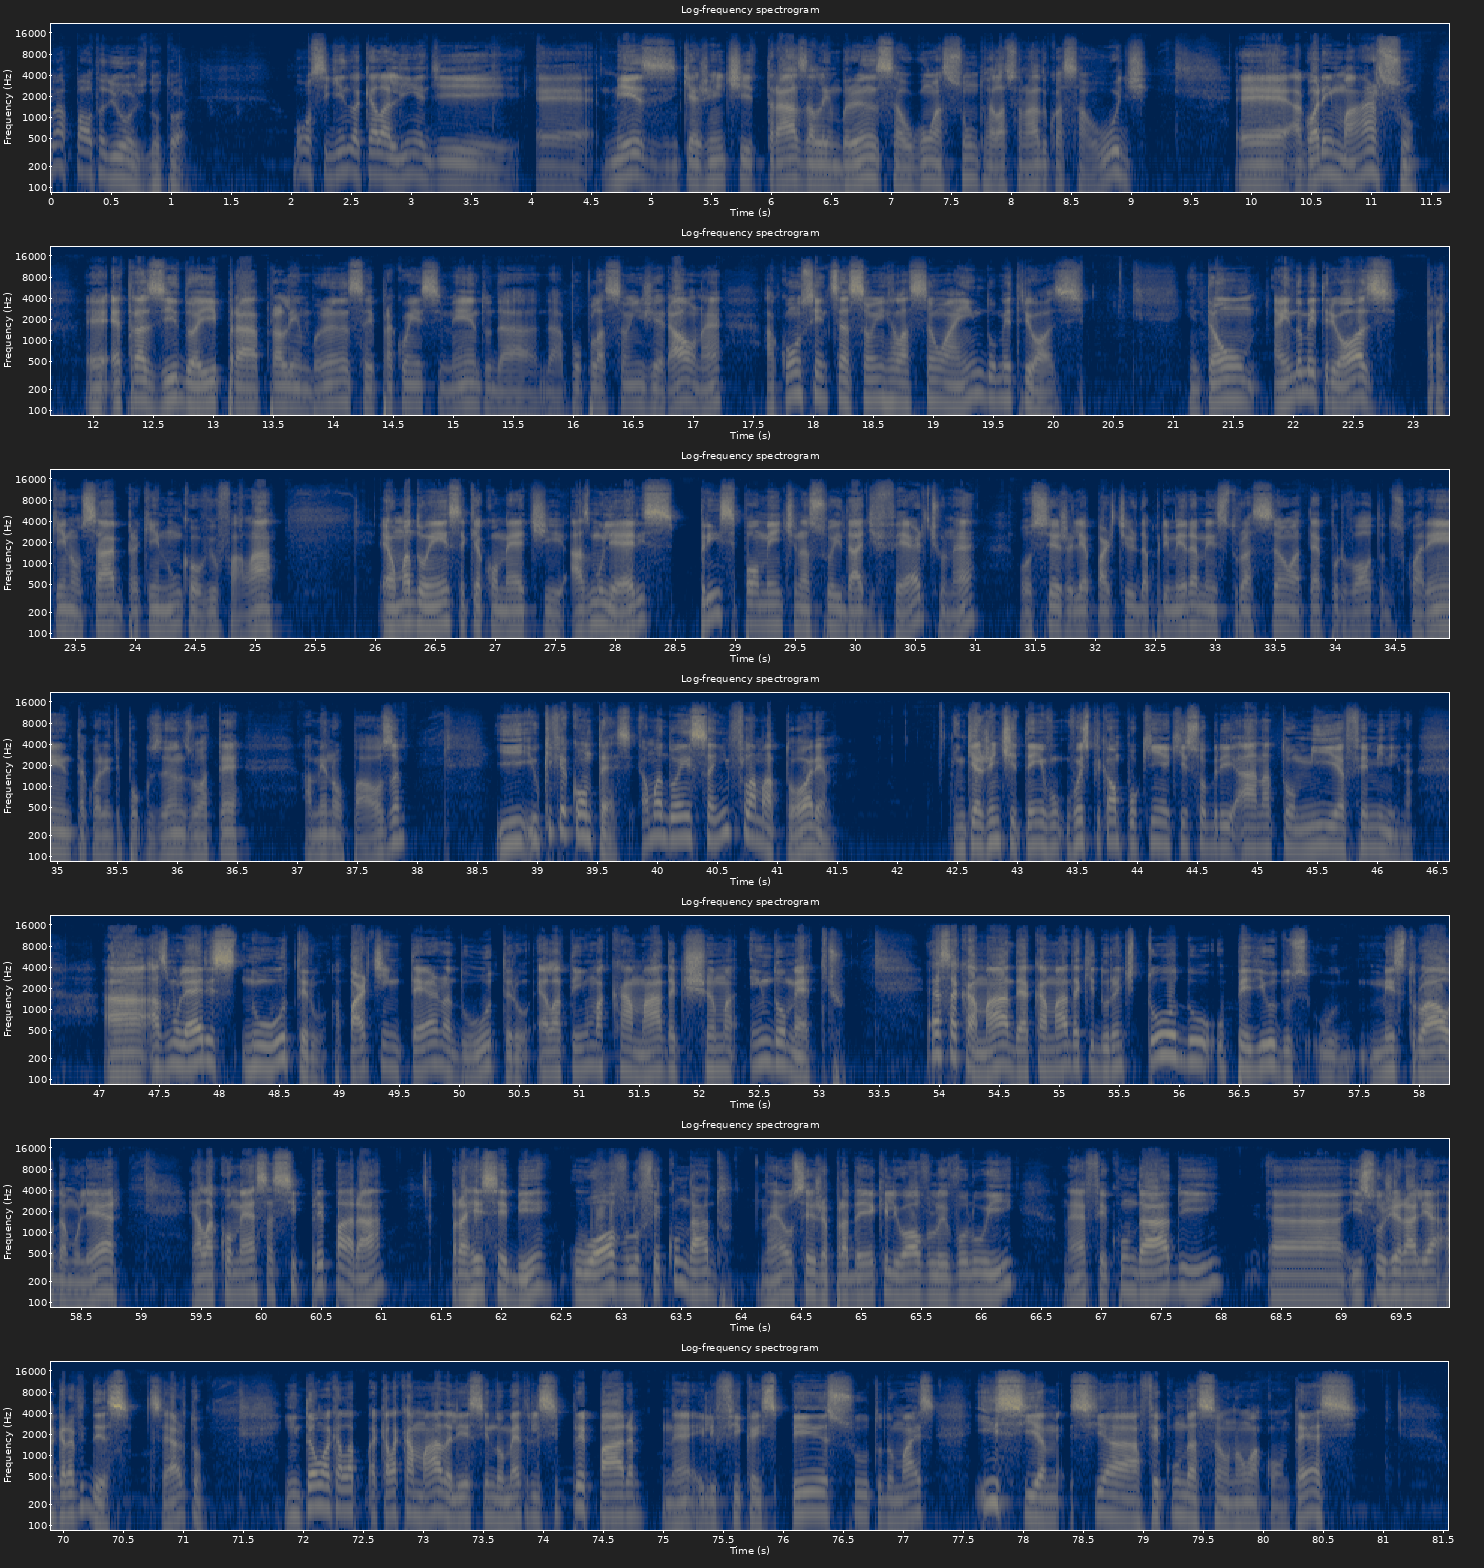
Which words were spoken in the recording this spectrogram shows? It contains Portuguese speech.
Qual é a pauta de hoje, doutor? Bom, seguindo aquela linha de é, meses em que a gente traz a lembrança algum assunto relacionado com a saúde, é, agora em março é, é trazido aí para lembrança e para conhecimento da, da população em geral, né, a conscientização em relação à endometriose. Então, a endometriose, para quem não sabe, para quem nunca ouviu falar, é uma doença que acomete as mulheres, principalmente na sua idade fértil, né? Ou seja, ali a partir da primeira menstruação até por volta dos 40, 40 e poucos anos ou até a menopausa. E, e o que, que acontece? É uma doença inflamatória em que a gente tem. Vou explicar um pouquinho aqui sobre a anatomia feminina. as mulheres no útero, a parte interna do útero, ela tem uma camada que chama endométrio. Essa camada é a camada que durante todo o período menstrual da mulher, ela começa a se preparar para receber o óvulo fecundado, né? Ou seja, para daí aquele óvulo evoluir, né, fecundado e uh, isso gerar ali a, a, gravidez, certo? Então aquela, aquela camada ali, esse endométrio, ele se prepara, né? Ele fica espesso, tudo mais. E se a, se a fecundação não acontece,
